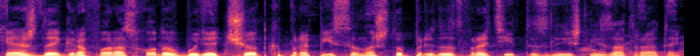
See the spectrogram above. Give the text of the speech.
Каждая графа расходов будет четко прописана, что предотвратит излишние затраты.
